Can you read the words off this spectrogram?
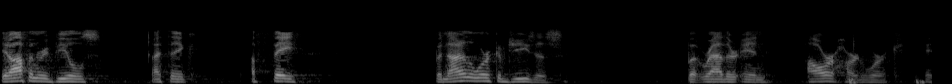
It often reveals I think, of faith, but not in the work of Jesus, but rather in our hard work, in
